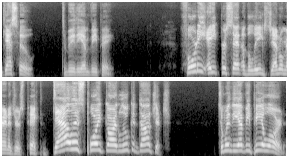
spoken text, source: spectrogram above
guess who to be the MVP. 48% of the league's general managers picked Dallas point guard Luka Doncic to win the MVP award.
